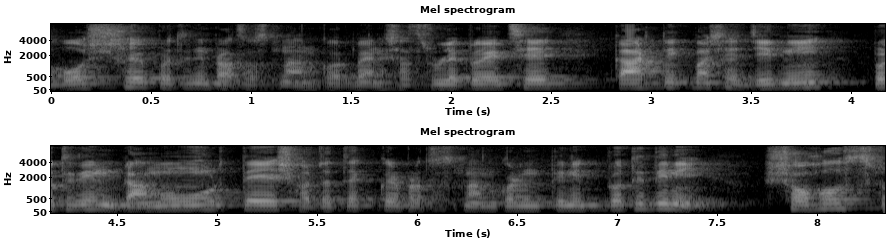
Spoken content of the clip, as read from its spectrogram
অবশ্যই প্রতিদিন প্রাতঃ স্নান করবেন। শাস্ত্রলেখ রয়েছে, কার্তিক মাসে যিনি প্রতিদিন ব্রাহ্ম মুহূর্তে সজাত্যাগ করে প্রাতঃ স্নান করেন, তিনি প্রতিদিনই সহস্র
